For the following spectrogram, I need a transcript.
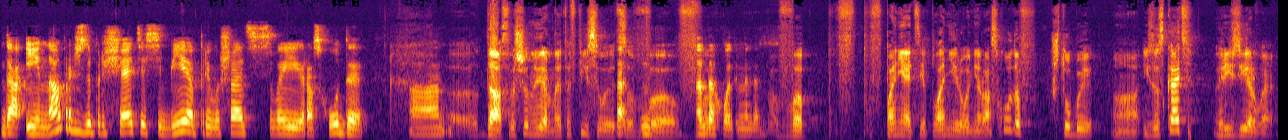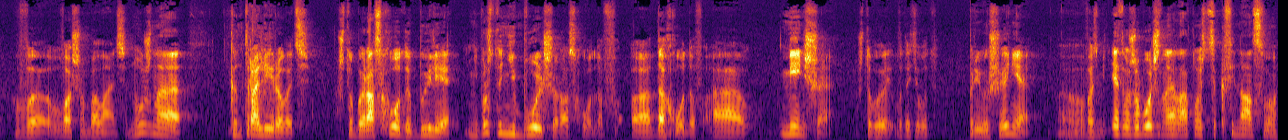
Да, и напрочь запрещайте себе превышать свои расходы. А, э, да, совершенно верно. Это вписывается да, в, в, доходами, да. в, в, понятие планирования расходов. Чтобы э, изыскать резервы в, вашем балансе, нужно контролировать, чтобы расходы были не просто не больше расходов, а доходов, а меньше, чтобы вот эти вот превышения возьмите. Это уже больше, наверное, относится к финансовым,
